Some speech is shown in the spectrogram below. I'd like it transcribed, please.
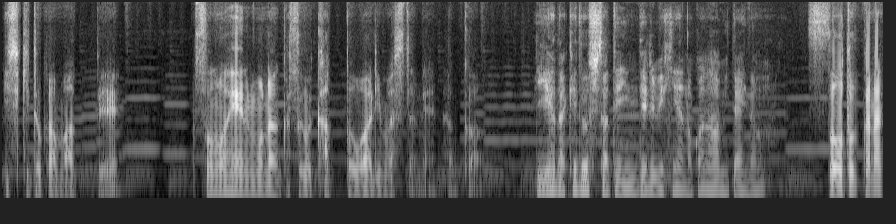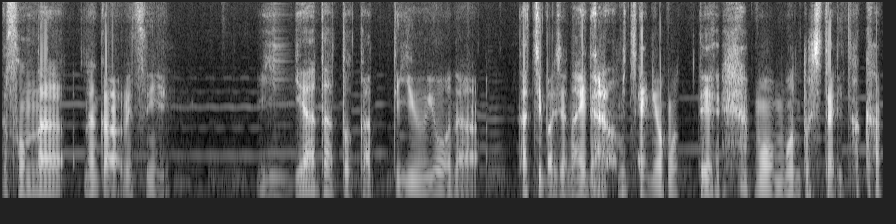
意識とかもあって、その辺もなんかすごい葛藤はありましたね。なんか。嫌だけど下手に出るべきなのかなみたいな。そうとか、なんかそんな、なんか別に嫌だとかっていうような立場じゃないだろうみたいに思って、悶々としたりとか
